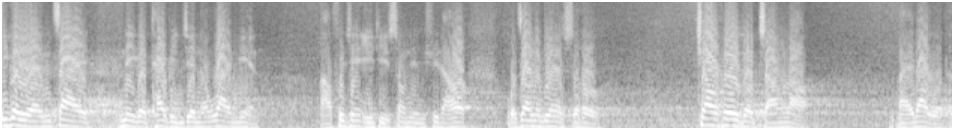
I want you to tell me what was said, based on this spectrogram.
一个人在那个太平间的外面，把父亲遗体送进去，然后我在那边的时候，教会的长老来到我的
